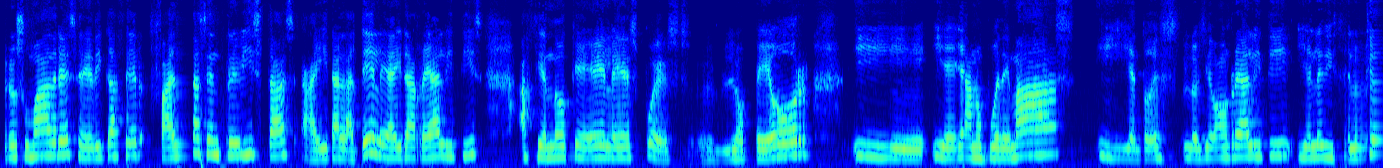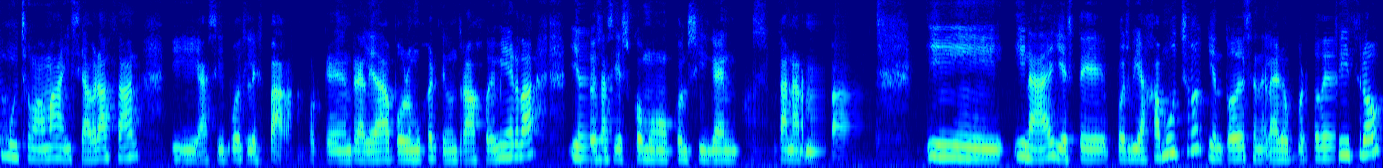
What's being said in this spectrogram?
pero su madre se dedica a hacer falsas entrevistas, a ir a la tele, a ir a realities, haciendo que él es pues lo peor y, y ella no puede más y entonces los lleva a un reality y él le dice, lo quiero mucho mamá, y se abrazan y así pues les pagan, porque en realidad pobre mujer tiene un trabajo de mierda y entonces así es como consiguen pues, ganar más. Y, y, nada, y este pues viaja mucho y entonces en el aeropuerto de Heathrow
